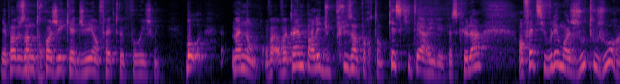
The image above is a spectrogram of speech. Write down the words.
Il n'y a pas besoin de 3G, 4G en fait pour y jouer. Bon, maintenant, on va, on va quand même parler du plus important. Qu'est-ce qui t'est arrivé? Parce que là, en fait, si vous voulez, moi je joue toujours.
